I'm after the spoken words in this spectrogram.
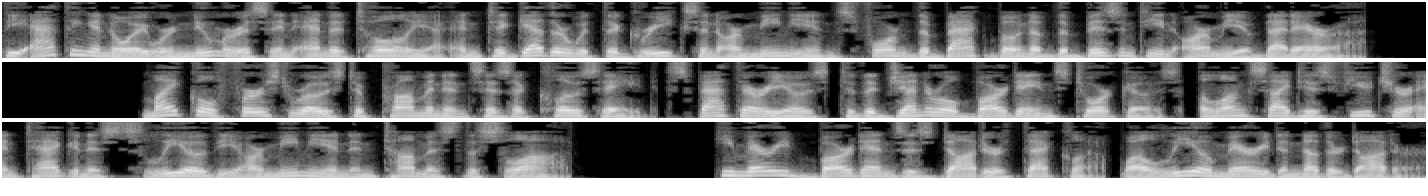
The Athinganoi were numerous in Anatolia and together with the Greeks and Armenians formed the backbone of the Byzantine army of that era. Michael first rose to prominence as a close aide to the general Bardanes Tourkos, alongside his future antagonists Leo the Armenian and Thomas the Slav. He married Bardanes's daughter Thecla, while Leo married another daughter.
